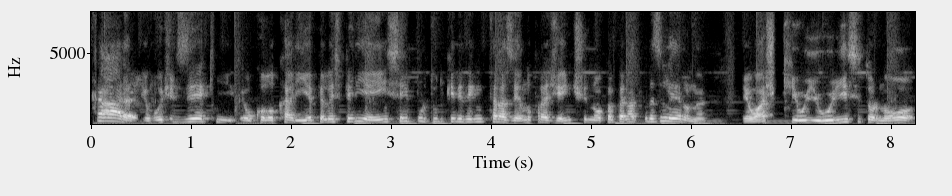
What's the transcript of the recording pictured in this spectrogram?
Cara, eu vou te dizer que eu colocaria pela experiência e por tudo que ele vem trazendo pra gente no Campeonato Brasileiro, né? Eu acho que o Yuri se tornou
